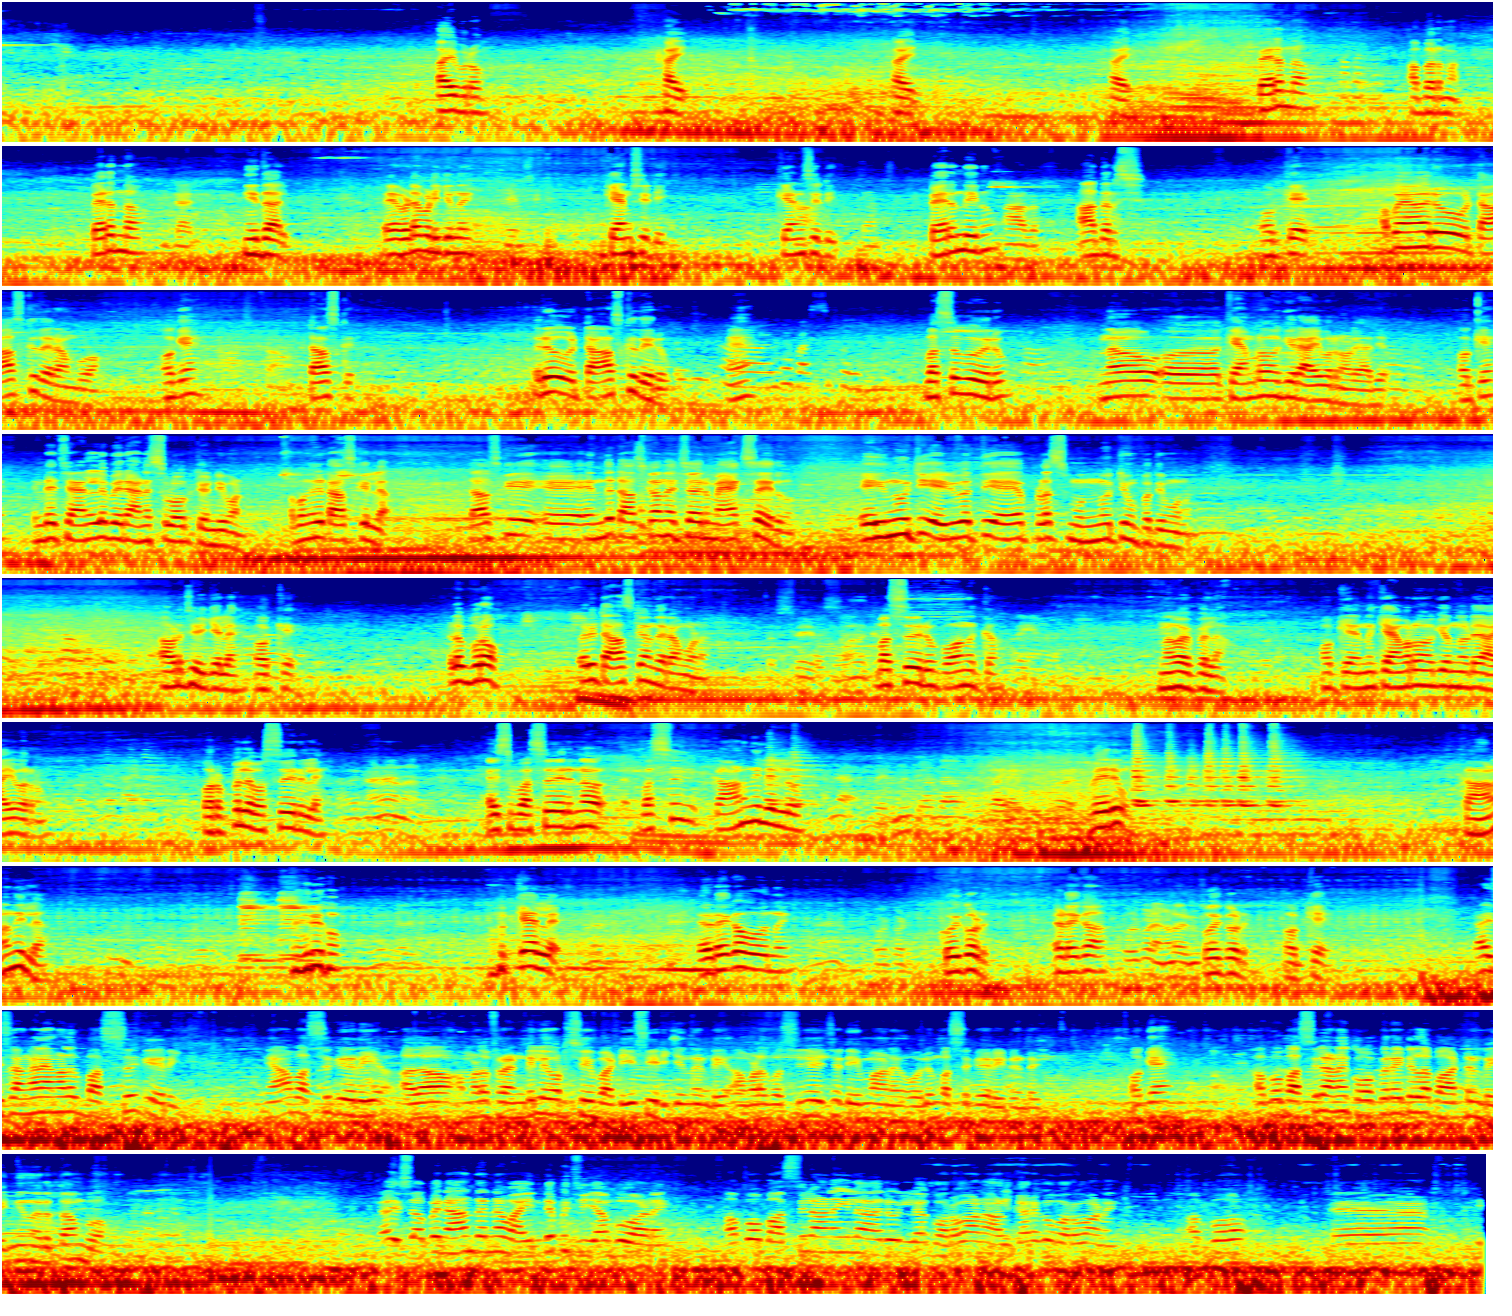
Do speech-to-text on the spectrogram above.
hi bro hi hi hi പേരെന്താ? അപർണ. പേരെന്താ? നിദാൽ എവിടെ പഠിക്കുന്നത് K M city K M city പേരെന്തായിരുന്നു? ആദർശ്. ഓക്കെ. അപ്പോൾ ഞാൻ ഒരു ടാസ്ക് തരാൻ പോവാം. ഓക്കെ? ടാസ്ക്. ഒരു ടാസ്ക് തരും. ഏ? ബസ് വരും. എന്നാൽ ക്യാമറ നോക്കി ഒരു ആയി പറഞ്ഞോളെ ആദ്യം. ഓക്കെ? എന്റെ ചാനലിന്റെ പേര് അനസ് വ്ലോഗ് ട്വന്റി വൺ. അപ്പോൾ നിങ്ങൾക്ക് ടാസ്ക് ഇല്ല. ടാസ്ക് എന്ത് ടാസ്ക്കാന്ന് വെച്ചാൽ ഒരു മാത്സ് ആയിരുന്നു. എഴുന്നൂറ്റി എഴുപത്തി ഏഴ് പ്ലസ് മുന്നൂറ്റി മുപ്പത്തി മൂന്ന് അവിടെ ചോദിക്കല്ലേ? ഓക്കെ എടാ ബ്രോ ഒരു ടാസ്ക് ഞാൻ തരാൻ പോണേ. ബസ് വരും പോകാൻ നിൽക്കാം എന്നാൽ കുഴപ്പമില്ല. ഓക്കെ എന്ന് ക്യാമറ നോക്കി ഒന്നുകൂടെ ആയി വരണം. ഉറപ്പില്ല ബസ് വരില്ലേ? ഐസ് ബസ് വരുന്ന ബസ് കാണുന്നില്ലല്ലോ. വരും. കാണുന്നില്ല. വരും. ഓക്കെ അല്ലേ? എവിടെയൊക്കെ പോകുന്നത് കോഴിക്കോട്. എവിടേക്കാ? കോഴിക്കോട് ഓക്കെ. ഗൈസ് അങ്ങനെ ഞങ്ങൾ ബസ് കയറി ഞാൻ ബസ് കയറി അതാ നമ്മളെ ഫ്രണ്ടിൽ കുറച്ച് ബഡീസ് ഇരിക്കുന്നുണ്ട്. നമ്മളെ ക്വസ്റ്റ്യൻ ചോദിച്ച ടീമാണ് ഓലും ബസ് കയറിയിട്ടുണ്ട് ഓക്കെ? അപ്പോൾ ബസ്സിലാണ് കോപ്പിറൈറ്റ് ഉള്ള പാട്ടുണ്ട്. ഇനി നിർത്താൻ പോവാം. ഗൈസ് അപ്പോൾ ഞാൻ തന്നെ വൈൻഡപ്പ് ചെയ്യാൻ പോവാണ്. അപ്പോൾ ബസ്സിലാണെങ്കിൽ ആരും ഇല്ല കുറവാണ്. ആൾക്കാരൊക്കെ കുറവാണ്. അപ്പോൾ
